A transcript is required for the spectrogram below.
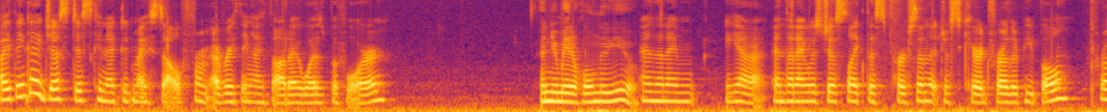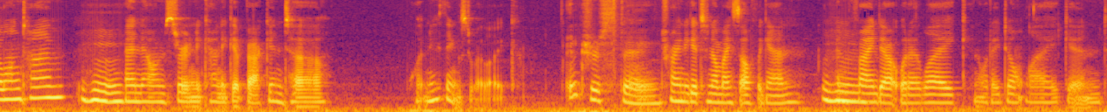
I think I just disconnected myself from everything I thought I was before. and you made a whole new you And then I'm, yeah, and then I was just like this person that just cared for other people for a long time. mm-hmm. And now I'm starting to kind of get back into what new things do I like? interesting Trying to get to know myself again Mm-hmm. and find out what I like and what I don't like. And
